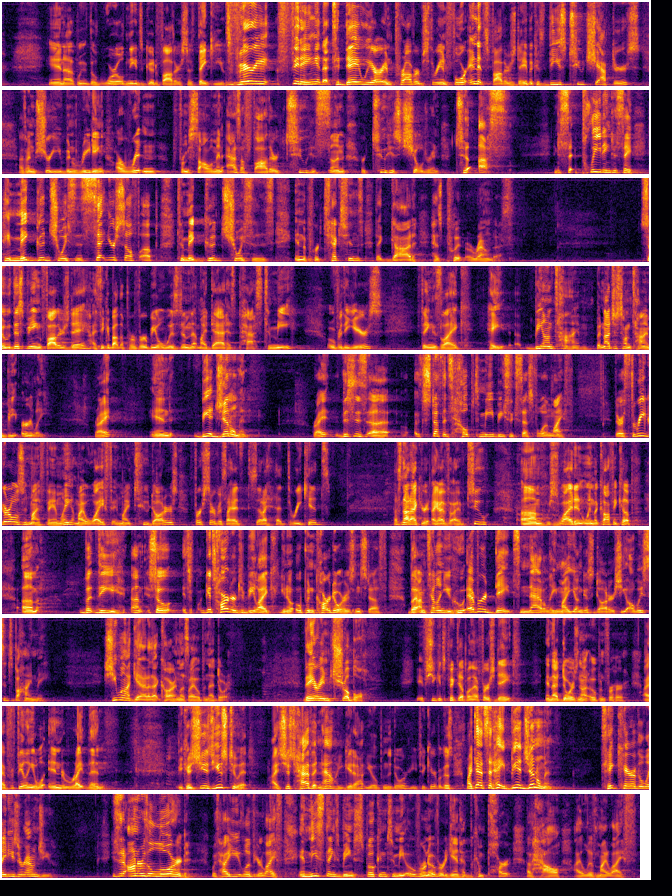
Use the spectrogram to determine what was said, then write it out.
And uh, we, the world needs good fathers, so thank you. It's very fitting that today we are in Proverbs 3 and 4, and it's Father's Day because these two chapters as I'm sure you've been reading, are written from Solomon as a father to his son or to his children, to us. And to say, pleading to say, hey, make good choices, set yourself up to make good choices in the protections that God has put around us. So, with this being Father's Day, I think about the proverbial wisdom that my dad has passed to me over the years. Things like, hey, be on time, but not just on time, be early right? And be a gentleman, right? This is uh, stuff that's helped me be successful in life. There are three girls in my family my wife and my two daughters. First service, I had said I had three kids. That's not accurate. I have, I have two, um, which is why I didn't win the coffee cup. Um, but the um, so it gets harder to be like you know open car doors and stuff but i'm telling you whoever dates natalie my youngest daughter she always sits behind me she will not get out of that car unless I open that door. They are in trouble if she gets picked up on that first date and that door is not open for her. I have a feeling it will end right then because she is used to it. It's just habit now. You get out, you open the door, you take care of it. Because my dad said, hey, be a gentleman, take care of the ladies around you. He said, honor the Lord with how you live your life. And these things being spoken to me over and over again have become part of how I live my life.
